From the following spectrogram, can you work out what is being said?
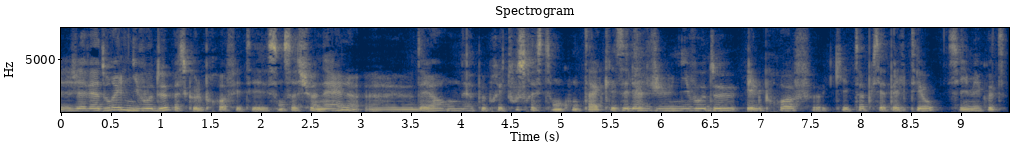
J'avais adoré le niveau 2 parce que le prof était sensationnel. Euh, d'ailleurs, on est à peu près tous restés en contact, les élèves du niveau 2 et le prof, euh, qui est top, qui s'appelle Théo, s'il m'écoute.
